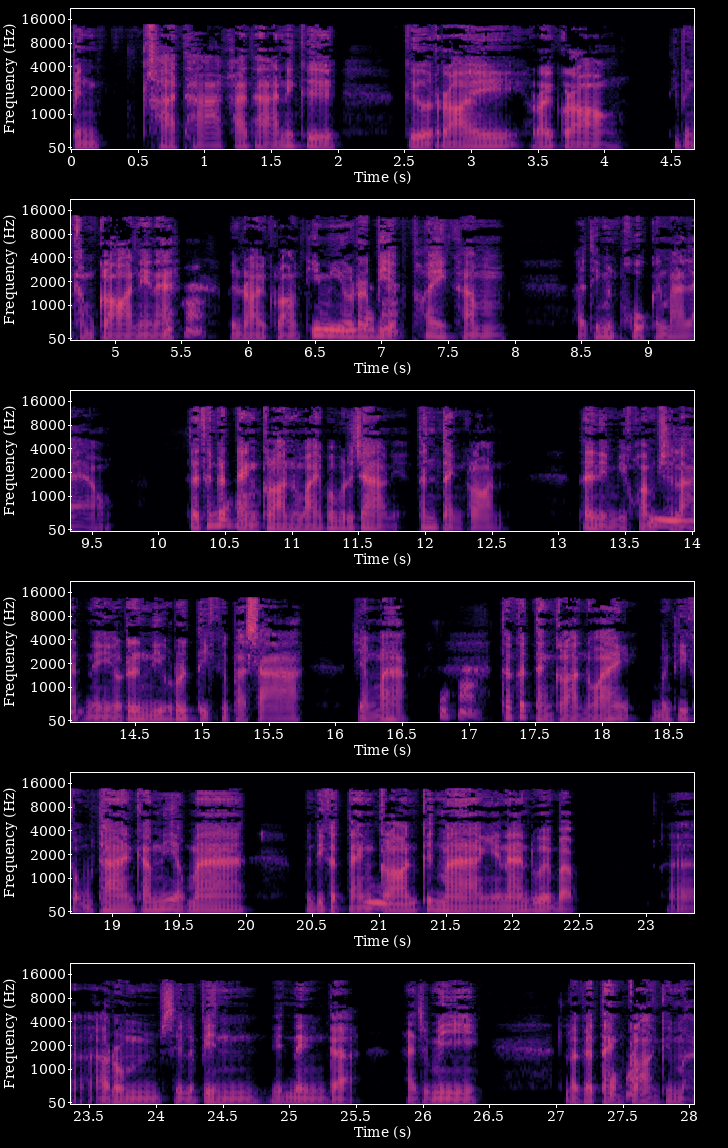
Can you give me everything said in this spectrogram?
เป็นคาถาคาถานี่คือ คือร้อยร้อยกรองที่เป็นคำกรอนเนี่ยนะ เป็นร้อยกรองที่มีระเบียบถ้อยคำที่มันผูกกันมาแล้ว แต่ท่านก็แต่งกรอนไว้พระพุทธเจ้าเนี่ยท่านแต่งกรอนท่านเนี่ยมีความฉลาดในเรื่องนิรุติคือภาษาอย่างมากท่านก็แต่งกรอนไว้ บางทีก็อุทานคำนี้ออกมาบางทีก็แต่งกรอนขึ้นมาอย่างนี้นะด้วยแบบอารมณ์ศิลปินนิดนึงก็อาจจะมีแล้วก็แต่งกรอนขึ้นมา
